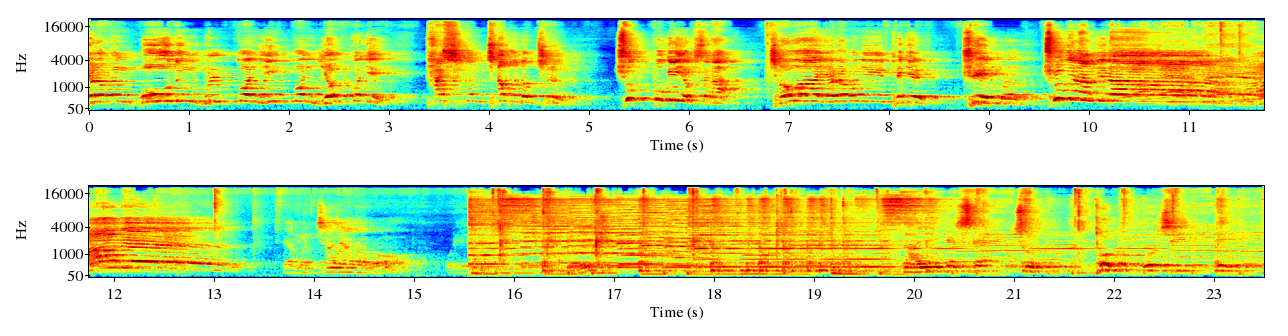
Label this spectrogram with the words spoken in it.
여러분 모든 물권, 인권, 여권이 다시금 차고 넘치는 축복의 역사가 저와 여러분이 되길 주의 이름으로 축원합니다. 아멘. 우리 한번 찬양하고 우리 나에게 새수 부르시니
